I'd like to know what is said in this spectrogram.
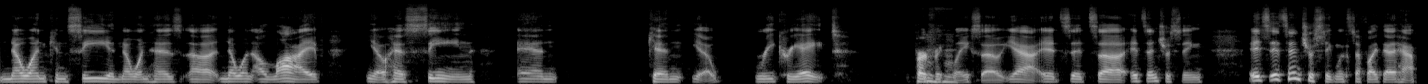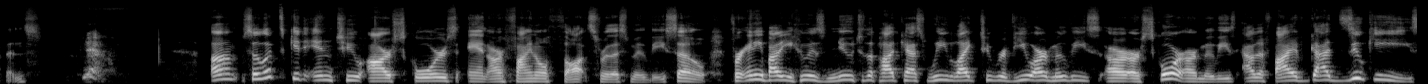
no one can see, and no one has, uh, no one alive, you know, has seen and can, you know, recreate perfectly. So yeah, it's it's uh it's interesting. It's it's interesting when stuff like that happens. Yeah. Um, so let's get into our scores and our final thoughts for this movie. So, for anybody who is new to the podcast, we like to review our movies or, or score our movies out of five Godzookys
